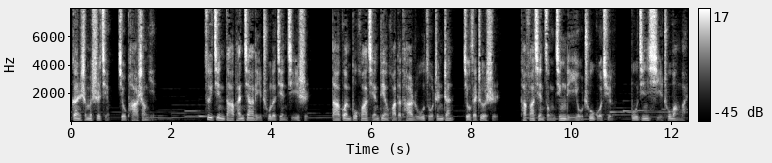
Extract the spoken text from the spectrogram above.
干什么事情就怕上瘾。最近大潘家里出了件急事。打惯不花钱电话的他如坐针毡。就在这时，他发现总经理又出国去了，不禁喜出望外。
